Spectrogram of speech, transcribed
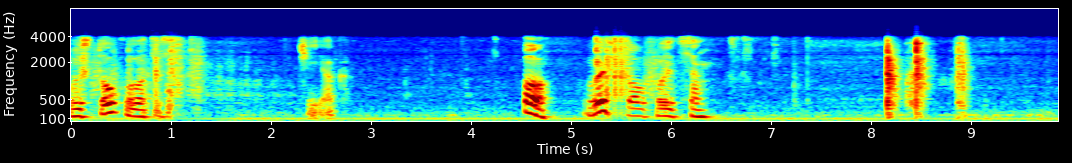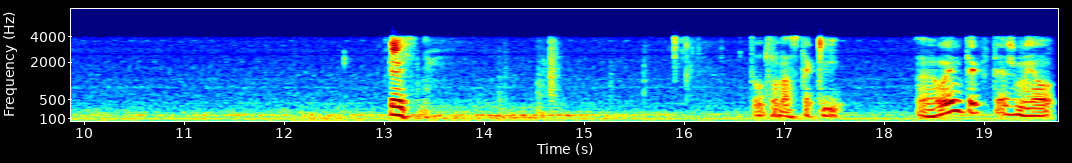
виштовхуватись. Чи як? О, виштовхується. Пісня. Тут у нас такий гвинтик, теж ми його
